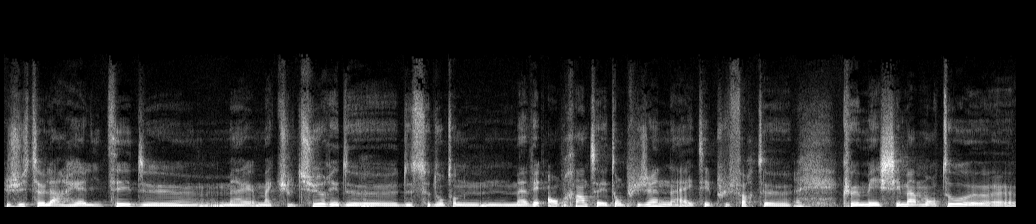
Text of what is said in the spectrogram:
juste la réalité de ma, culture et de, mm. de, ce dont on m'avait empreinte étant plus jeune a été plus forte euh, que mes schémas mentaux euh,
